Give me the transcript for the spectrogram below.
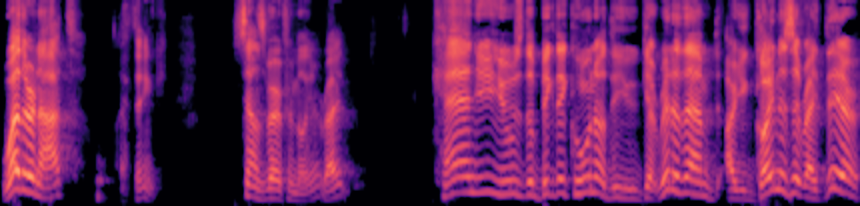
Whether or not, I think, sounds very familiar, right? Can you use the big day kahuna? Do you get rid of them? Are you going to it right there?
